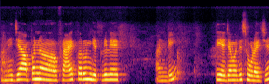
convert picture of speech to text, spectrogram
आणि जे आपण फ्राय करून घेतलेले आहेत अंडी ती याच्यामध्ये सोडायची.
